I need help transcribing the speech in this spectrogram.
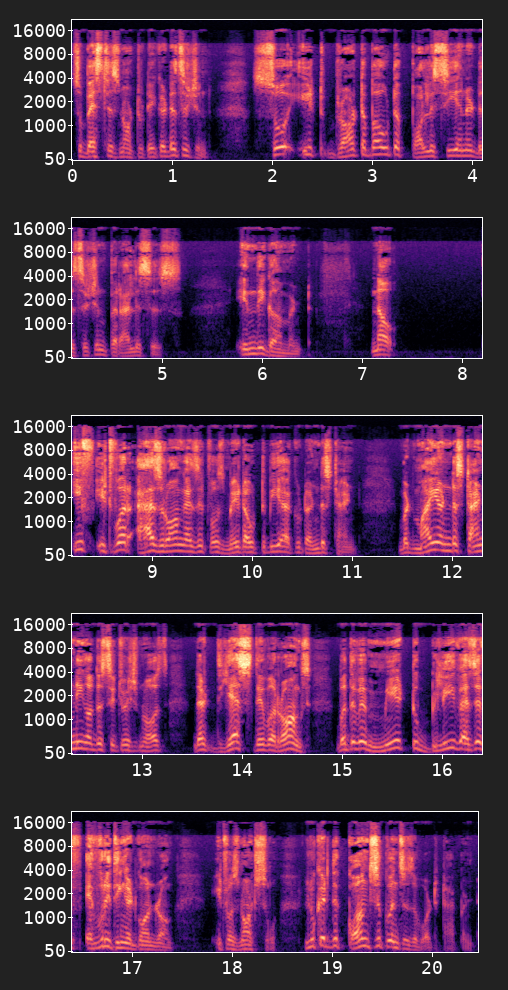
So best is not to take a decision. So it brought about a policy and a decision paralysis in the government. Now, if it were as wrong as it was made out to be, I could understand. But my understanding of the situation was that yes, they were wrongs, but they were made to believe as if everything had gone wrong. It was not so. Look at the consequences of what had happened.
